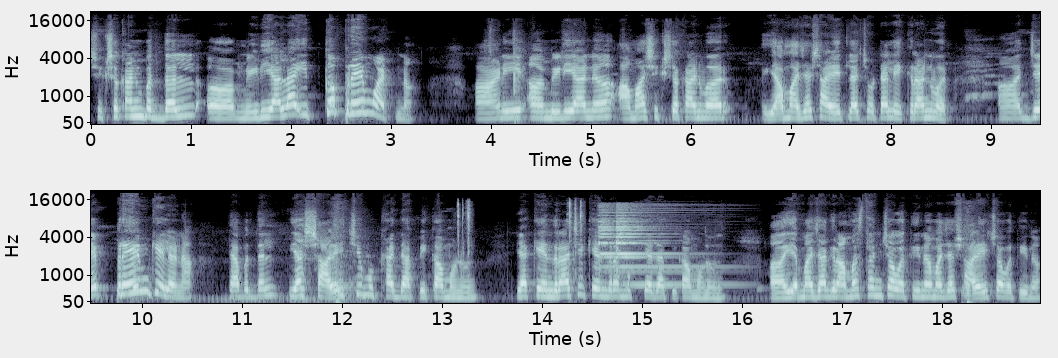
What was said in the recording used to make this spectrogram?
शिक्षकांबद्दल मीडियाला इतकं प्रेम वाटणं आणि मीडियानं आम्हा शिक्षकांवर या माझ्या शाळेतल्या छोट्या लेकरांवर जे प्रेम केलं ना त्याबद्दल या शाळेची मुख्याध्यापिका म्हणून या केंद्राची केंद्र मुख्याध्यापिका म्हणून माझ्या ग्रामस्थांच्या वतीनं माझ्या शाळेच्या वतीनं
